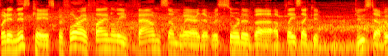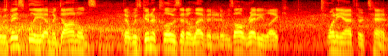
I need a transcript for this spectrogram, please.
But in this case, before I finally found somewhere that was sort of uh, a place I could do stuff, it was basically a McDonald's that was to close at 11 and it was already like 20 after 10.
